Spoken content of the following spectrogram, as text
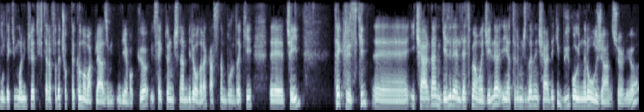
buradaki manipülatif tarafa da çok takılmamak lazım diye bakıyor. Sektörün içinden biri olarak aslında buradaki e, şeyin tek riskin e, içeriden gelir elde etme amacıyla yatırımcıların içerideki büyük oyunları olacağını söylüyor.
